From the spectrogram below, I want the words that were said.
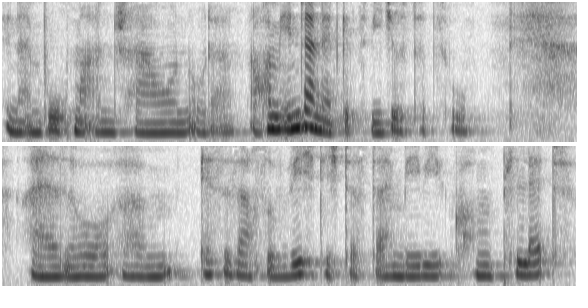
in einem Buch mal anschauen oder auch im Internet gibt es Videos dazu. Also ähm, ist auch so wichtig, dass dein Baby komplett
